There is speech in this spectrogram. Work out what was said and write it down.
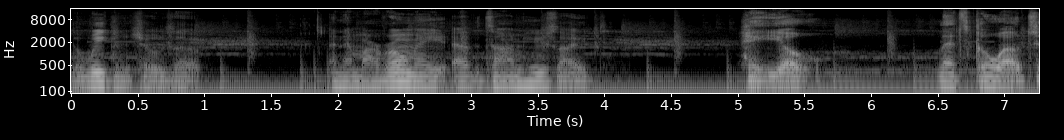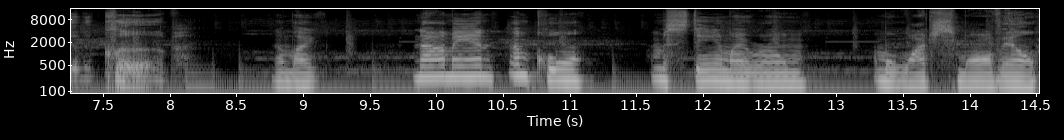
the weekend shows up. And then my roommate at the time, he was like, Hey yo, let's go out to the club. And I'm like, nah, man, I'm cool. I'm gonna stay in my room. I'm gonna watch Smallville.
